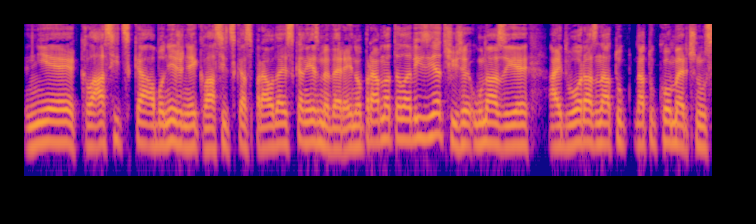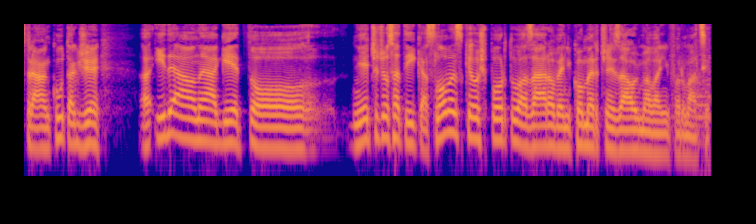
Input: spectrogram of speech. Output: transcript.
nie klasická, alebo nie, že nie klasická spravodajská, nie sme verejnoprávna televízia, čiže u nás je aj dôraz na tú, na tú komerčnú stránku, takže e, ideálne, ak je to niečo, čo sa týka slovenského športu a zároveň komerčne zaujímavá informácia.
